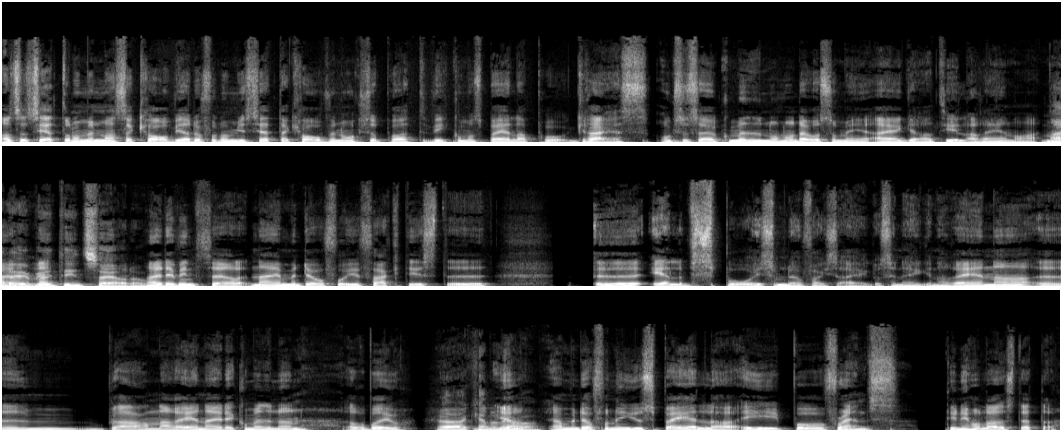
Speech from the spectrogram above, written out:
Alltså sätter de en massa krav, ja då får de ju sätta kraven också på att vi kommer att spela på gräs. Och så säger kommunerna då som är ägare till arenorna. Nej, det är vi inte intresserade av. Nej, det är vi inte intresserade. Nej, men då får ju faktiskt eh, Elfsborg som då faktiskt äger sin egen arena. Eh, Bern Arena, är det kommunen? Örebro? Ja, kan det Ja, vara. ja, men då får ni ju spela i, på Friends. Till ni har löst detta.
